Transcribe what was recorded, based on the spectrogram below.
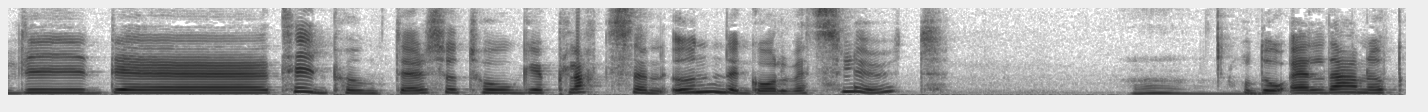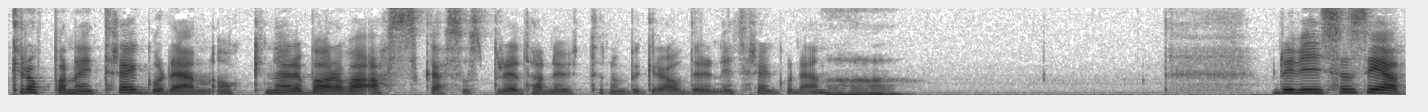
Vid eh, tidpunkter så tog platsen under golvet slut. Ah. Och då eldade han upp kropparna i trädgården och när det bara var aska så spred han ut den och begravde den i trädgården. Aha. Det visade sig att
